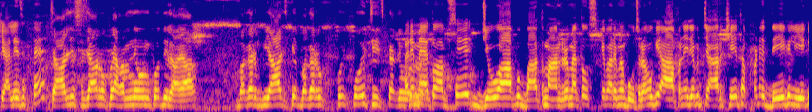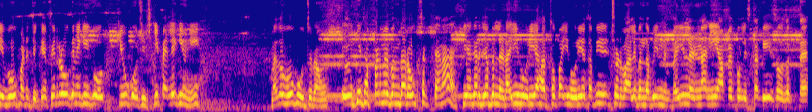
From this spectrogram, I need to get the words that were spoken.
क्या ले सकते हैं? चालीस हज़ार रुपया हमने उनको दिलाया। बगैर ब्याज के बगैर कोई कोई चीज़ का जो अरे मैं तो आपसे जो आप बात मान रहे हो मैं तो उसके बारे में पूछ रहा हूँ कि आपने जब चार छह थप्पड़ देख लिए कि वो पड़ चुके फिर रोकने की को, क्यों कोशिश की? पहले क्यों नहीं? मैं तो वो पूछ रहा हूँ एक ही थप्पड़ में बंदा रोक सकता है ना कि अगर जब लड़ाई हो रही है हाथों-पाई हो रही है तभी छुड़वा ले बंदा भाई भाई लड़ना नहीं यहाँ पे पुलिस का केस हो सकता है।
